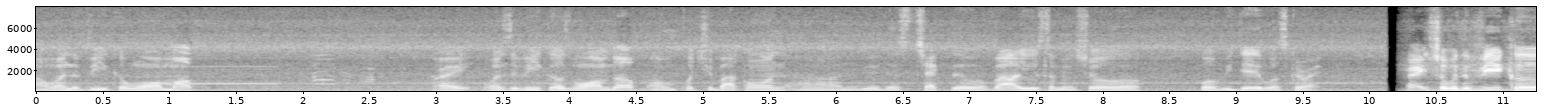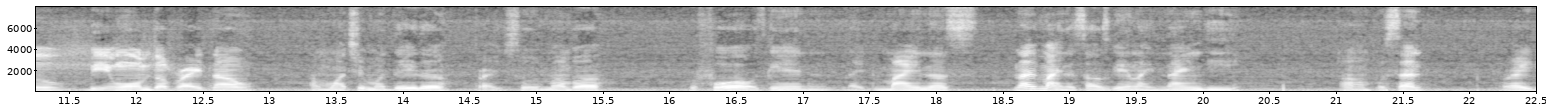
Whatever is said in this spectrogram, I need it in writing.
And when the vehicle warm up. Right once the vehicle is warmed up I'm gonna put you back on and we'll just check the values to make sure what we did was correct Right, so with the vehicle being warmed up right now, I'm watching my data. Right, so remember before I was getting like minus, not minus, I was getting like 90 um, percent, right?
